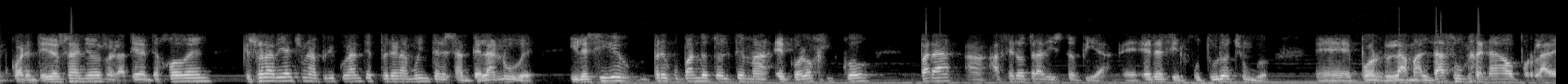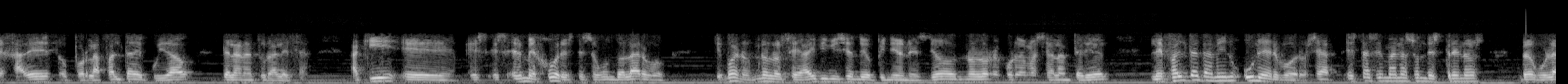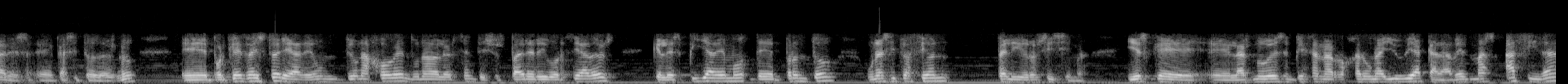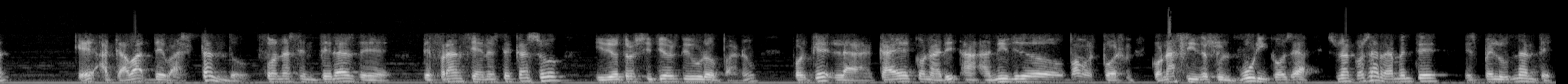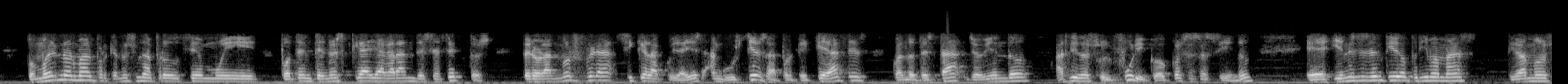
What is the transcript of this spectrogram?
42 eh, años, relativamente joven, que solo había hecho una película antes, pero era muy interesante, La Nube, y le sigue preocupando todo el tema ecológico para hacer otra distopía, eh, es decir, futuro chungo, eh, por la maldad humana o por la dejadez o por la falta de cuidado de la naturaleza. Aquí es, es, mejor este segundo largo, que bueno, no lo sé, hay división de opiniones, yo no lo recuerdo demasiado al anterior, le falta también un hervor, o sea, estas semanas son de estrenos regulares, eh, casi todos, ¿no? Eh, porque es la historia de, un, de una joven, de un adolescente y sus padres divorciados que les pilla de, de pronto una situación peligrosísima. Y es que eh, las nubes empiezan a arrojar una lluvia cada vez más ácida que acaba devastando zonas enteras de, de Francia en este caso y de otros sitios de Europa, ¿no? Porque la cae con anhídrido, vamos, con ácido sulfúrico, o sea, es una cosa realmente espeluznante. Como es normal, porque no es una producción muy potente, no es que haya grandes efectos, pero la atmósfera sí que la cuida y es angustiosa, porque ¿qué haces cuando te está lloviendo ácido sulfúrico, cosas así, ¿no? Eh, y en ese sentido prima más, digamos,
